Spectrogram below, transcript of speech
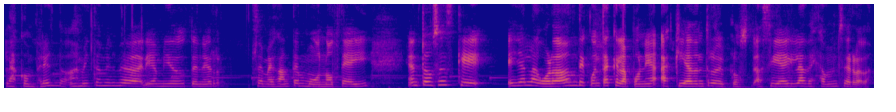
La comprendo. A mí también me daría miedo tener semejante monote ahí. Entonces que ella la guardaban de cuenta que la ponía aquí adentro del closet, así ahí la dejaba encerrada.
